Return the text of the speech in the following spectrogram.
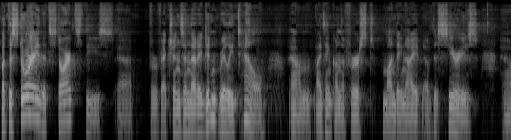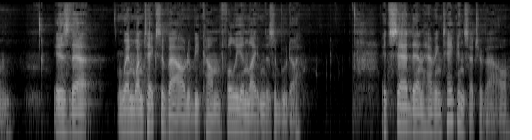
But the story that starts these uh, perfections and that I didn't really tell, um, I think, on the first Monday night of this series, um, is that when one takes a vow to become fully enlightened as a Buddha, it's said then, having taken such a vow,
